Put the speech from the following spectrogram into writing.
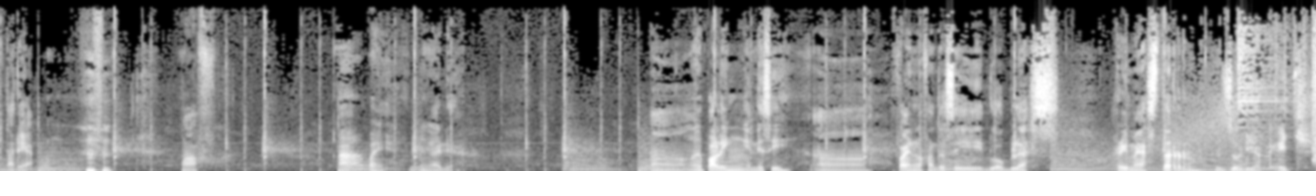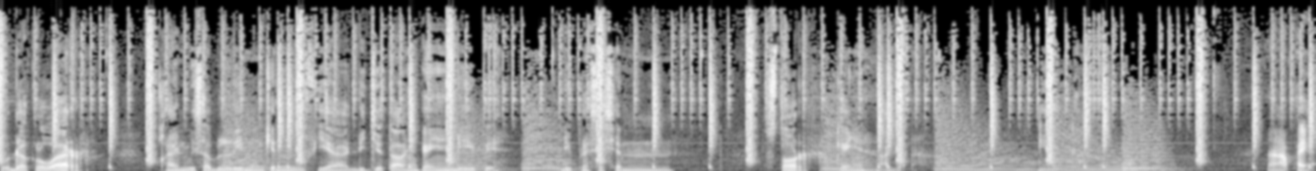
Ntar ya. Maaf. Apa ya? Ini nggak ada. Uh, paling ini sih uh, Final Fantasy 12 remaster Zodiac Age udah keluar. Kalian bisa beli mungkin via digitalnya kayaknya di di PlayStation Store kayaknya ada nah apa ya?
